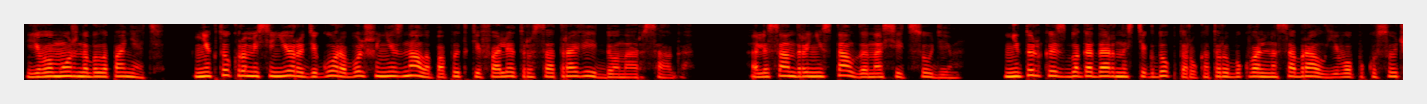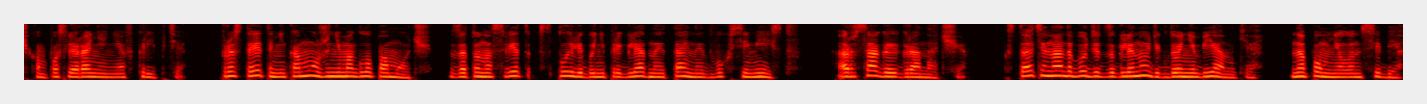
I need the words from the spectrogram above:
Его можно было понять. Никто, кроме сеньора Дегора, больше не знал о попытке Фалетруса отравить Дона Арсага. Александра не стал доносить судьям. Не только из благодарности к доктору, который буквально собрал его по кусочкам после ранения в крипте, Просто это никому уже не могло помочь. Зато на свет всплыли бы неприглядные тайны двух семейств — Арсага и Граначи. «Кстати, надо будет заглянуть к Доне Бьянке», — напомнил он себе.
